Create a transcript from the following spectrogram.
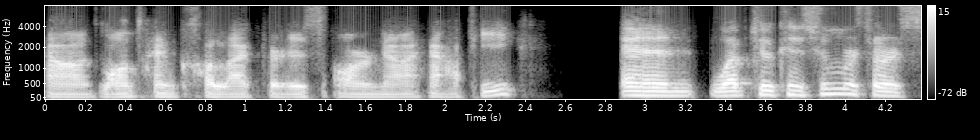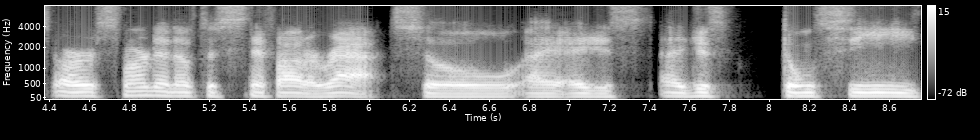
uh longtime collectors are not happy and web 2 consumers are are smart enough to sniff out a rat so i i just i just don't see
